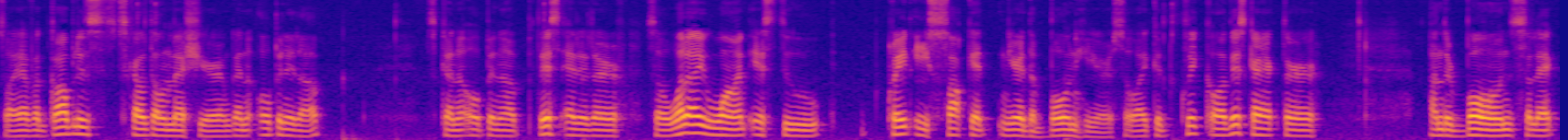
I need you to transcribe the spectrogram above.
so I have a goblin skeletal mesh here. I'm going to open it up. It's going to open up this editor. So what I want is to create a socket near the bone here. So I could click on this character under bones, select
